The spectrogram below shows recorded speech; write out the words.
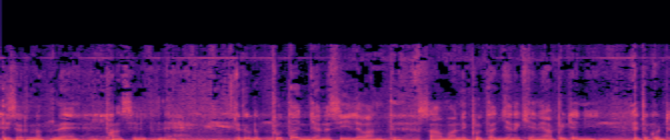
තිසරණත් නැහැ පන්සිලුත් නැහැ. එතකොට පෘතජ්ජන සීලවන්ත සාමාන්‍ය පෘතජ්ජන කියන්නේ අපිටනේ. එතකොට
